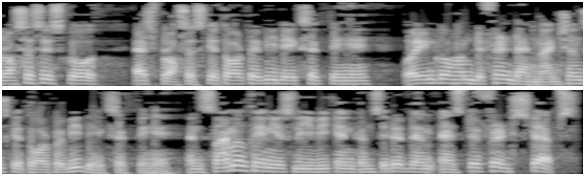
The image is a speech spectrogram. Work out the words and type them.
پروسیسز کو ایز پروسیس کے طور پہ بھی دیکھ سکتے ہیں اور ان کو ہم ڈفرنٹ ڈائمینشنس کے طور پہ بھی دیکھ سکتے ہیں and simultaneously we can consider them as different steps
